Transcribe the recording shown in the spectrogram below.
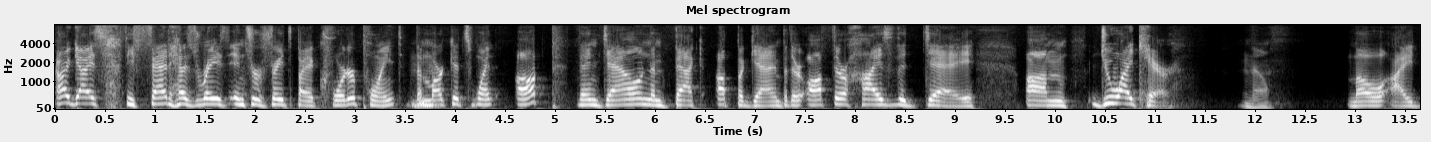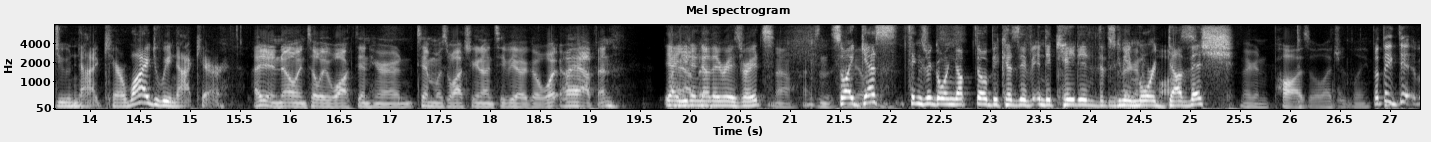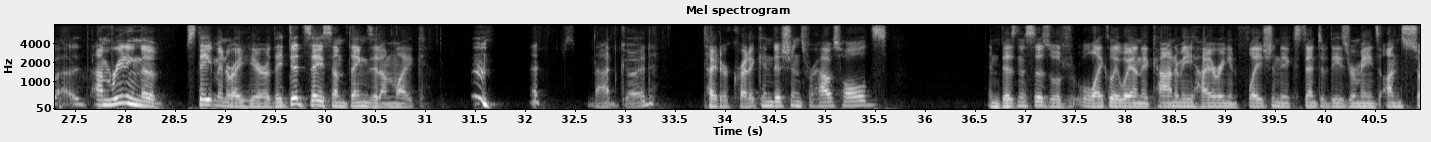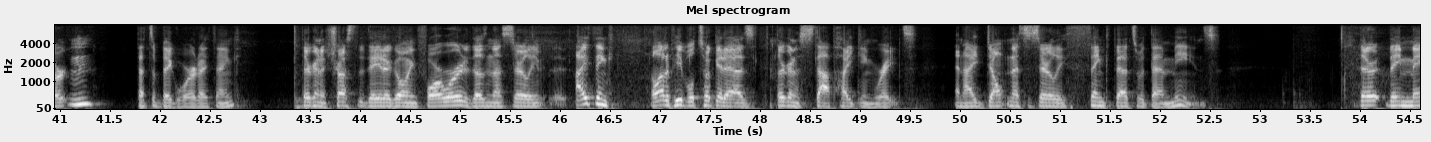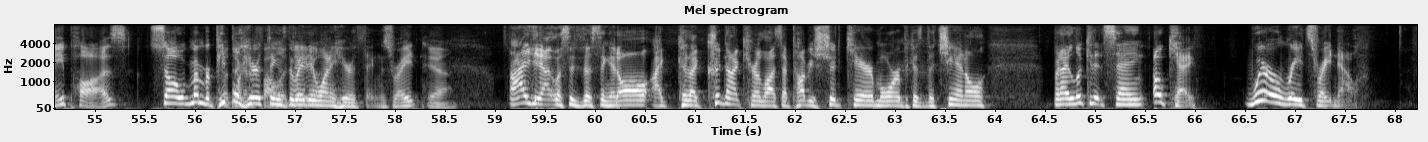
All right, guys, the Fed has raised interest rates by a quarter point. The markets went up, then down, then back up again, but they're off their highs of the day. Um, do I care? No. Mo, I do not care. Why do we not care? I didn't know until we walked in here and Tim was watching it on TV. I go, what, what happened? Yeah, What you didn't know they raised rates? No. I was in the So I guess things are going up though because they've indicated that there's going to be more pause. dovish. They're going to pause allegedly. But they did. uh, I'm reading the statement right here. They did say some things that I'm like, hmm, that's not good. Tighter credit conditions for households and businesses will, will likely weigh on the economy. Hiring, inflation, the extent of these remains uncertain. That's a big word, I think. They're going to trust the data going forward. It doesn't necessarily. I think a lot of people took it as they're going to stop hiking rates, and I don't necessarily think that's what that means. They're, they may pause. So remember, people hear things the way they want to hear things, right? Yeah. I did not listen to this thing at all. I because I could not care less. I probably should care more because of the channel. But I look at it saying, okay, where are rates right now?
